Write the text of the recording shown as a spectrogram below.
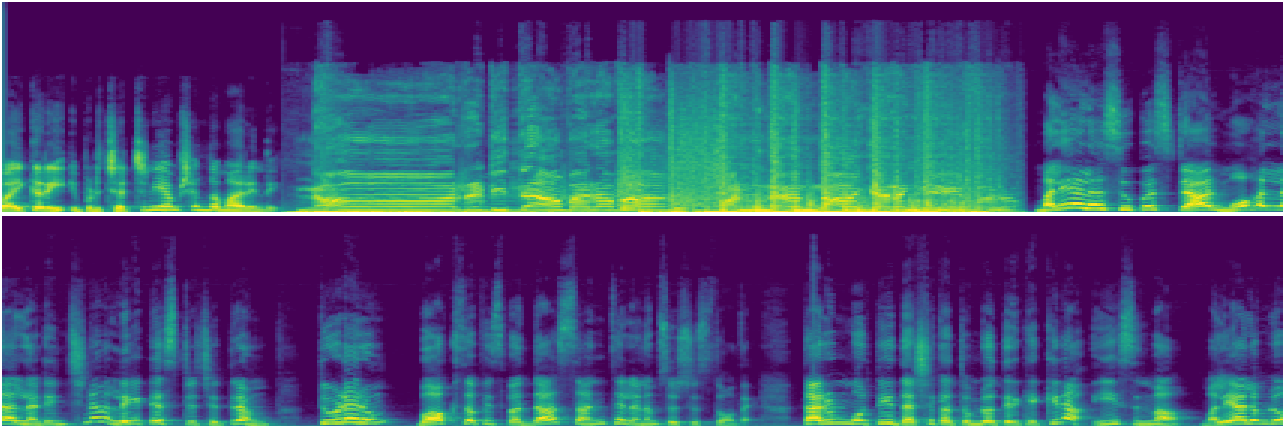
వైఖరి ఇప్పుడు చర్చనీయాంశంగా మారింది. మలయాళ సూపర్ స్టార్ మోహన్ లాల్ నటించిన లేటెస్ట్ చిత్రం తుడరం బాక్సాఫీస్ వద్ద సంచలనం సృష్టిస్తోంది. తరుణ్ మూర్తి దర్శకత్వంలో తెరకెక్కిన ఈ సినిమా మలయాళంలో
